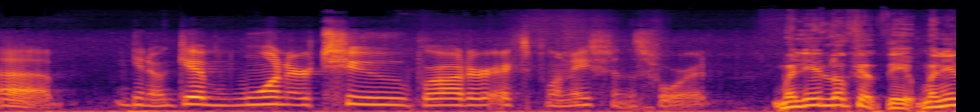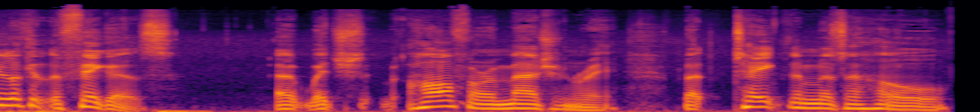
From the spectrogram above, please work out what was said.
uh, you know give one or two broader explanations for it. When you look at the when you look at the figures uh, which half are imaginary, but take them as a whole,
